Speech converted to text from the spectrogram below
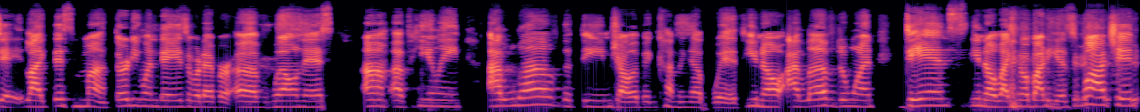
day like this month 31 days or whatever of wellness um, of healing. I love the themes y'all have been coming up with. You know, I love the one dance, you know, like nobody is watching.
